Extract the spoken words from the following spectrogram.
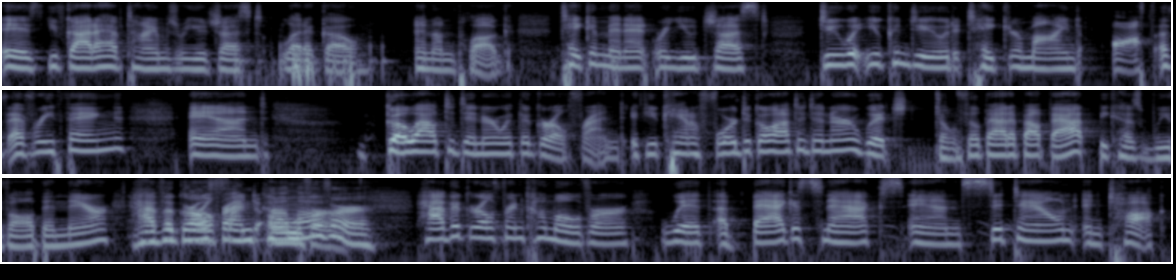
is you've got to have times where you just let it go and unplug. Take a minute where you just do what you can do to take your mind off of everything and go out to dinner with a girlfriend. If you can't afford to go out to dinner, which don't feel bad about that because we've all been there, have, have a, girlfriend, girlfriend come over. over. Have a girlfriend come over with a bag of snacks and sit down and talk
